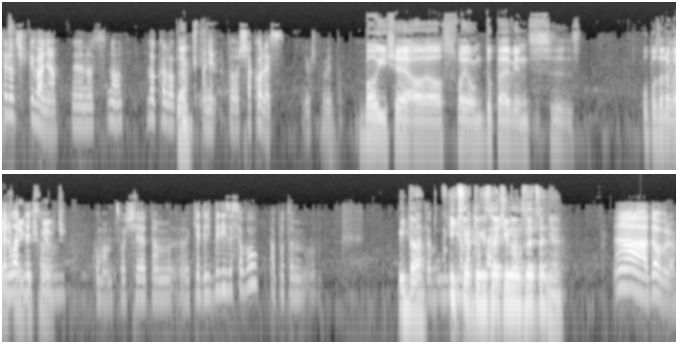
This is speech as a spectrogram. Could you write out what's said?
Ten od śpiewania. Ten od, no, Loka Loka. Tak. A nie, to Szakores. Już pamiętam. Boi się o, o swoją dupę, więc To upozorowaliśmy jego co... śmierć. Kumam, co się tam e, kiedyś byli ze sobą, a potem... Rita, Na tam- na- Fixer, na który zlecił nam zlecenie. A, dobra.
